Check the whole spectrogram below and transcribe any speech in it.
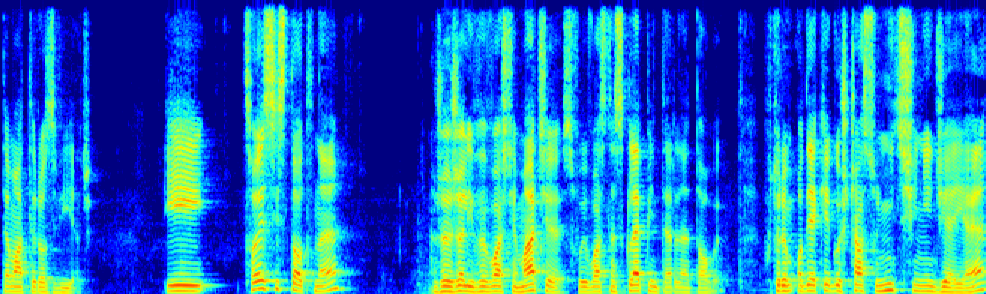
tematy rozwijać. I co jest istotne, że jeżeli wy właśnie macie swój własny sklep internetowy, w którym od jakiegoś czasu nic się nie dzieje,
